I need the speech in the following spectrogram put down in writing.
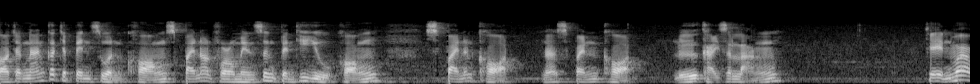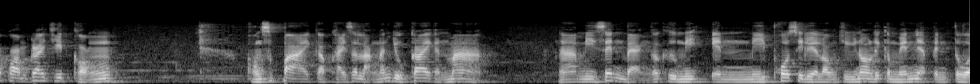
ต่อจากนั้นก็จะเป็นส่วนของ spinal foramen ซึ่งเป็นที่อยู่ของ spinal cord นะ spinal cord หรือไขสันหลัง จะเห็นว่าความใกล้ชิดของของสปายกับไขสันหลังนั้นอยู่ใกล้กันมากนะ มีเส้นแบ่งก็คือมี N มี posterior longitudinal ligament เนี่ยเป็นตัว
